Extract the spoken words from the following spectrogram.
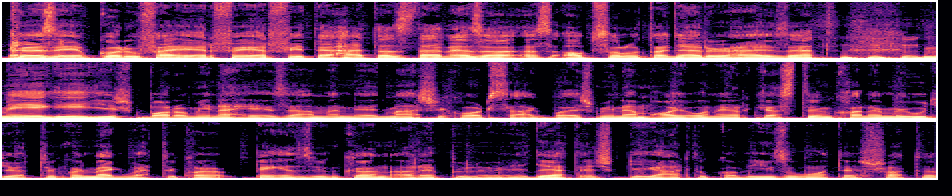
középkorú fehér férfi, tehát aztán ez a, az abszolút a nyerőhelyzet. Még így is baromi nehéz elmenni egy másik országba, és mi nem hajón érkeztünk, hanem mi úgy jöttünk, hogy megvettük a pénzünkön a repülőjegyet, és kijártuk a vízumot, és stb.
